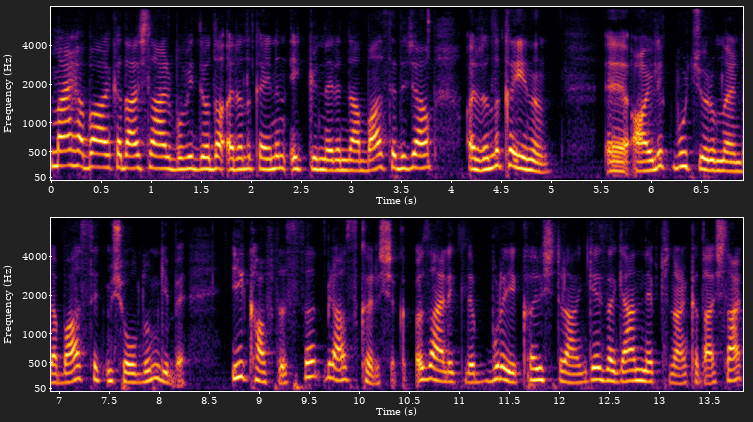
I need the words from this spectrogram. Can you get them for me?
Merhaba arkadaşlar. Bu videoda Aralık ayının ilk günlerinden bahsedeceğim. Aralık ayının e, aylık burç yorumlarında bahsetmiş olduğum gibi ilk haftası biraz karışık. Özellikle burayı karıştıran gezegen Neptün arkadaşlar.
